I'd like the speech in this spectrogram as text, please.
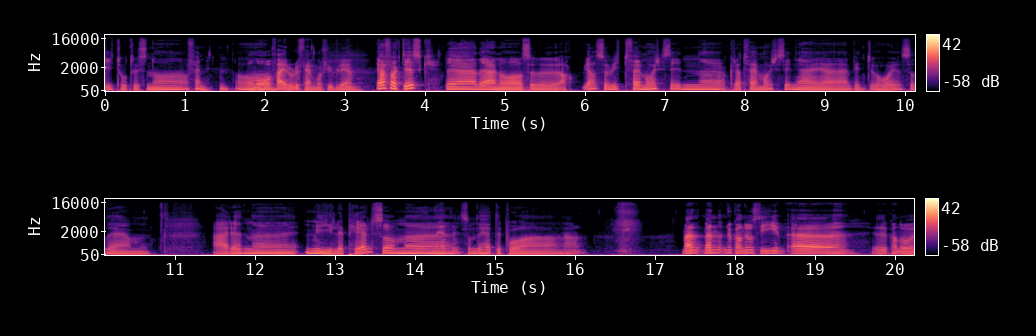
i 2015. Og nå feirer du femårsjubileum. Ja, faktisk. Det, det er nå så, ja, så vidt fem år siden, akkurat fem år siden jeg begynte ved HiO. Så det er en uh, milepæl, som, uh, Som det heter. som det heter på uh, Ja. Men, men du kan jo si Du kan jo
